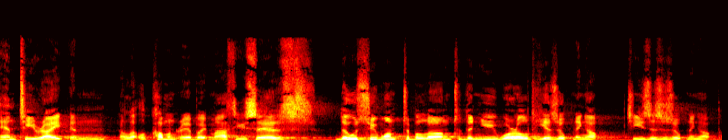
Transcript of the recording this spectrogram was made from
N.T. Wright, in a little commentary about Matthew, says Those who want to belong to the new world he is opening up, Jesus is opening up,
